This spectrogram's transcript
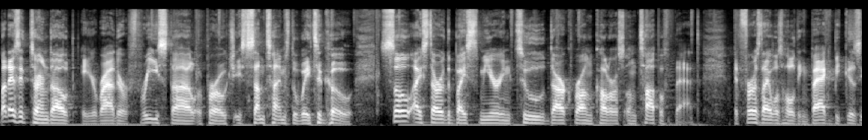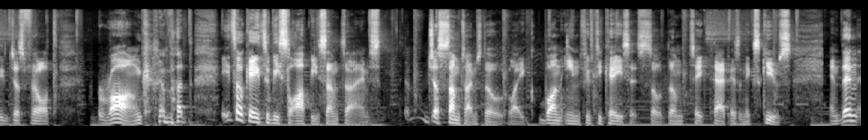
but as it turned out, a rather freestyle approach is sometimes the way to go. So I started by smearing two dark brown colors on top of that. At first I was holding back because it just felt wrong, but it's okay to be sloppy sometimes. Just sometimes though, like 1 in 50 cases, so don't take that as an excuse. And then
